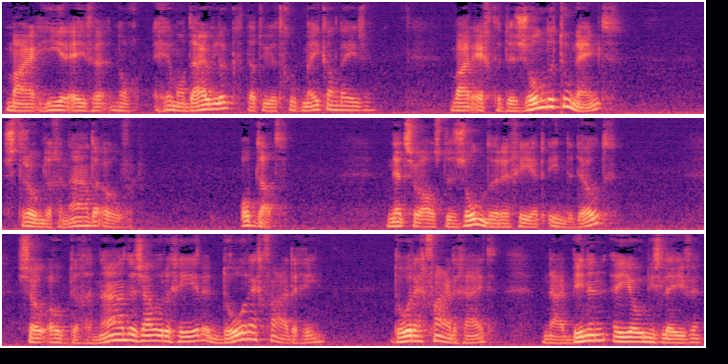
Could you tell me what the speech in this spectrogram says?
Maar hier even nog helemaal duidelijk, dat u het goed mee kan lezen. Waar echter de zonde toeneemt, stroomt de genade over. Opdat, net zoals de zonde regeert in de dood, zo ook de genade zou regeren door rechtvaardiging, door rechtvaardigheid, naar binnen eonisch leven,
